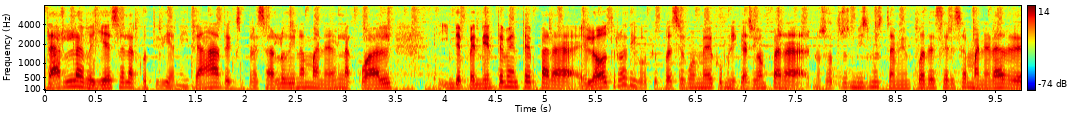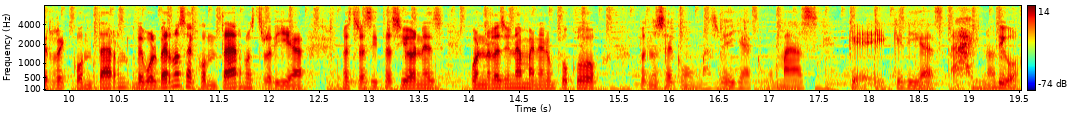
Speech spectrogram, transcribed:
darle la belleza a la cotidianidad, expresarlo de una manera en la cual, independientemente para el otro, digo que puede ser un medio de comunicación, para nosotros mismos también puede ser esa manera de recontar, de volvernos a contar nuestro día, nuestras situaciones, ponerlas de una manera un poco pues no sé, como más bella, como más que, que digas, ay, no, digo,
